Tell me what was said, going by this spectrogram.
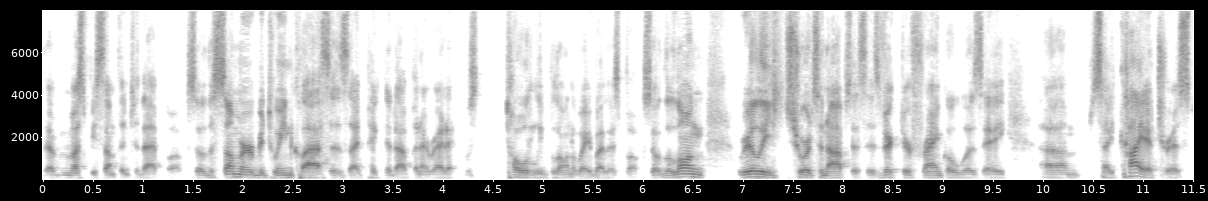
there must be something to that book. So the summer between classes, I picked it up and I read it. Was totally blown away by this book. So the long, really short synopsis is Viktor Frankl was a um, psychiatrist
